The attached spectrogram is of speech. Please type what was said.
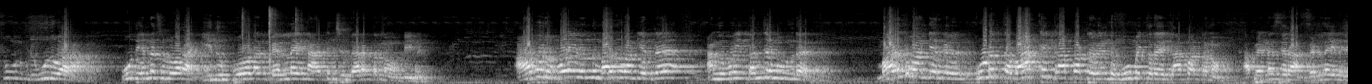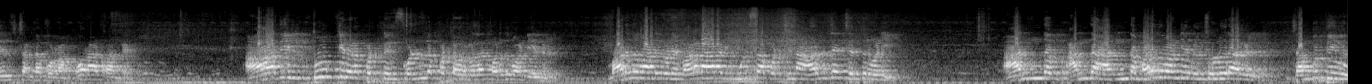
ஃபூன் இப்படி ஊதுவாராம் ஊது என்ன சொல்லுவாரா? இது போல வெள்ளையனை அடிச்சு விரட்டணும் அப்படின்னு. அவரு போய் வந்து மருதுவாண்டியர்கிட்ட அங்க போய் தஞ்சம் புகுந்தார் மருதுவாண்டியர்கள் கொடுத்த வாக்கை காப்பாற்ற வேண்டும் ஊமைத்துறையை காப்பாற்றணும். அப்ப என்ன செய்யறான்? வெள்ளையில எதிர்த்து சண்டை போடுறான் போராடுறாங்க. அதில் தூக்கிலிடப்பட்டு கொல்லப்பட்டவர்கள் தான் மருதுபாண்டியர்கள் மருதுபாண்டியர்களுடைய வரலாறு முழுசா படிச்சுன்னா அழுதே செத்துருவணி அந்த அந்த அந்த மருதுபாண்டியர்கள் சொல்லுகிறார்கள் ஜம்புத்தீவு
